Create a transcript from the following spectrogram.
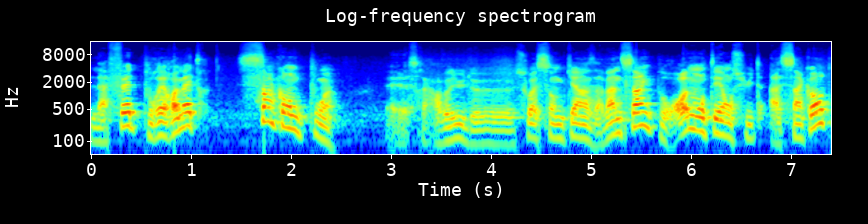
la Fed pourrait remettre 50 points. Elle serait revenue de 75 à 25 pour remonter ensuite à 50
